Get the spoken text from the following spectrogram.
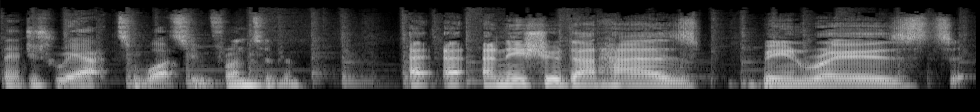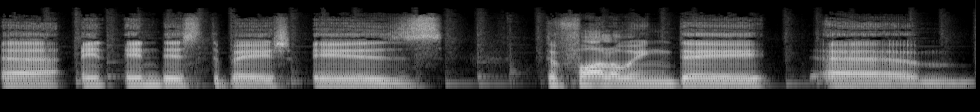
they just react to what's in front of them. A, a, an issue that has been raised uh, in, in, this debate is the following day, um,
